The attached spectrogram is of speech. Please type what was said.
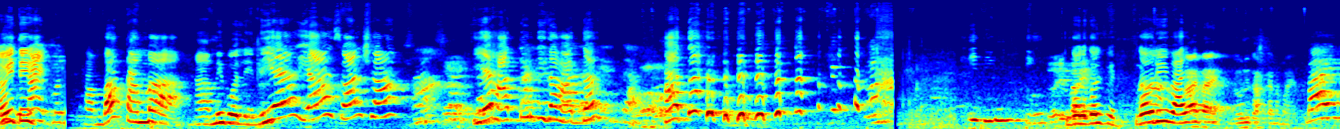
ते. थांबा थांबा. हा मी बोलेन ये या स्वांशा ये हात धर तिचा हात धर. हात धर. गोल गोल फिर. Gauri bye. Bye bye. Gauri काकांना बाय.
